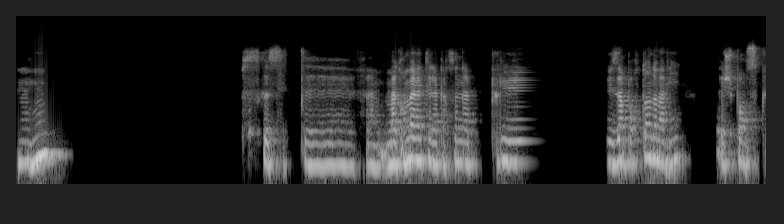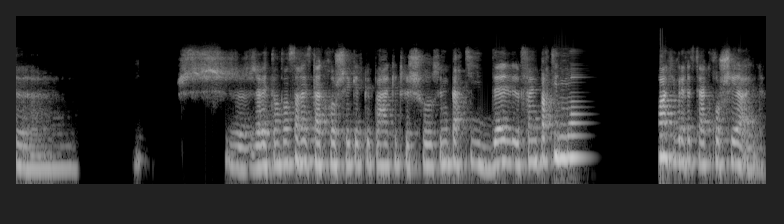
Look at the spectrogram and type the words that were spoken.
Mmh Parce que c'était. ma grand-mère était la personne la plus... plus importante dans ma vie. Et je pense que j'avais tendance à rester accrochée quelque part à quelque chose, une partie d'elle, enfin une partie de moi qui voulait rester accrochée à elle.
